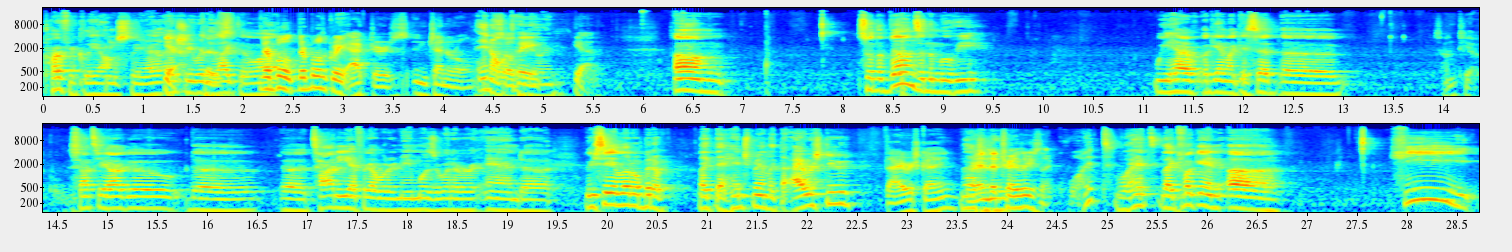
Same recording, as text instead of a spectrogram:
perfectly. Honestly, I Yeah, actually really liked it a lot. They're both they're both great actors in general. They know so what they're they, doing. Yeah, Um, so the villains in the movie, we have again, like I said, the Santiago. Santiago, the uh, Tati, I forgot what her name was or whatever, and uh, we see a little bit of like the henchman, like the Irish dude. The Irish guy. That's in the trailer, he's like, "What?" What? Like fucking uh, he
